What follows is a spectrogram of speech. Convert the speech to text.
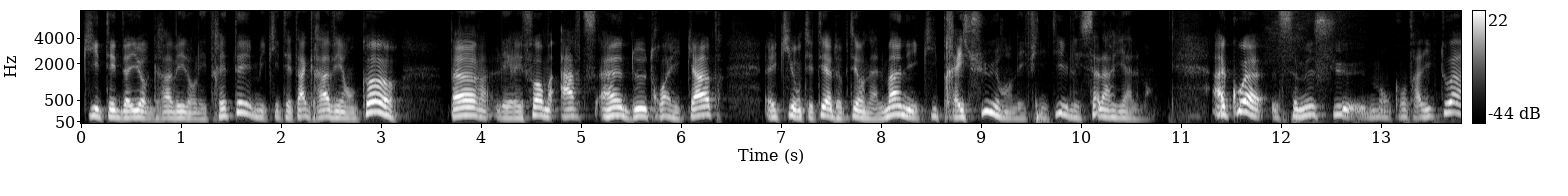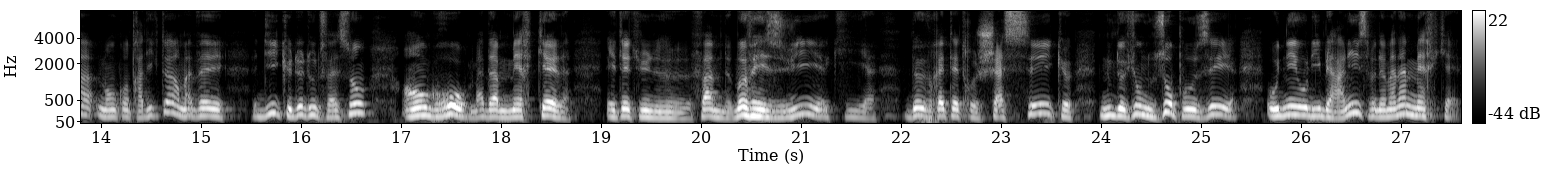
qui était d'ailleurs gravée dans les traités, mais qui était aggravée encore par les réformes Hartz 1, 2, 3 et 4, qui ont été adoptées en Allemagne et qui pressurent en définitive les salariés allemands. À quoi ce monsieur, mon contradictoire, mon contradicteur, m'avait dit que de toute façon, en gros, Madame Merkel était une femme de mauvaise vie qui devrait être chassée, que nous devions nous opposer au néolibéralisme de Madame Merkel.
